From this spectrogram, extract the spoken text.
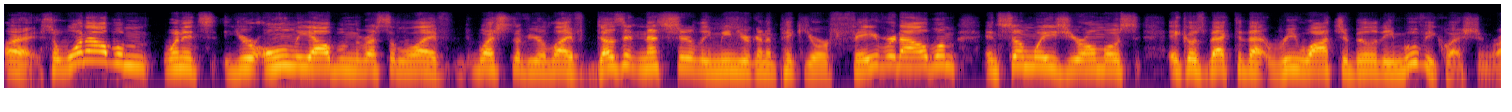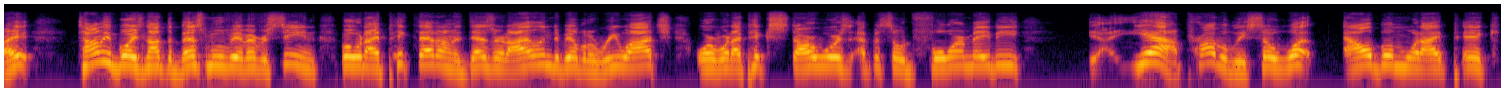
All right. So one album, when it's your only album the rest of the life, rest of your life, doesn't necessarily mean you're going to pick your favorite album. In some ways, you're almost it goes back to that rewatchability movie question, right? Tommy Boy's not the best movie I've ever seen, but would I pick that on a desert island to be able to rewatch, or would I pick Star Wars Episode Four? Maybe, yeah, probably. So, what album would I pick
